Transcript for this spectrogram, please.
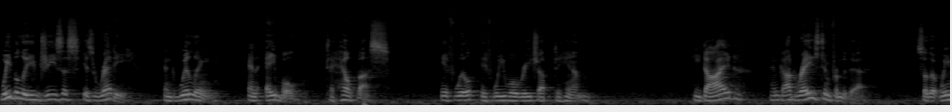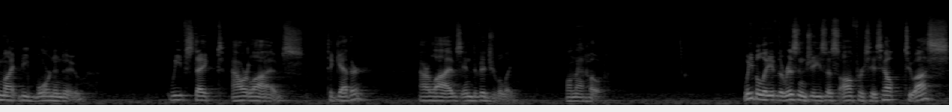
We believe Jesus is ready and willing and able to help us if, we'll, if we will reach up to him. He died, and God raised him from the dead so that we might be born anew. We've staked our lives together, our lives individually, on that hope. We believe the risen Jesus offers his help to us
